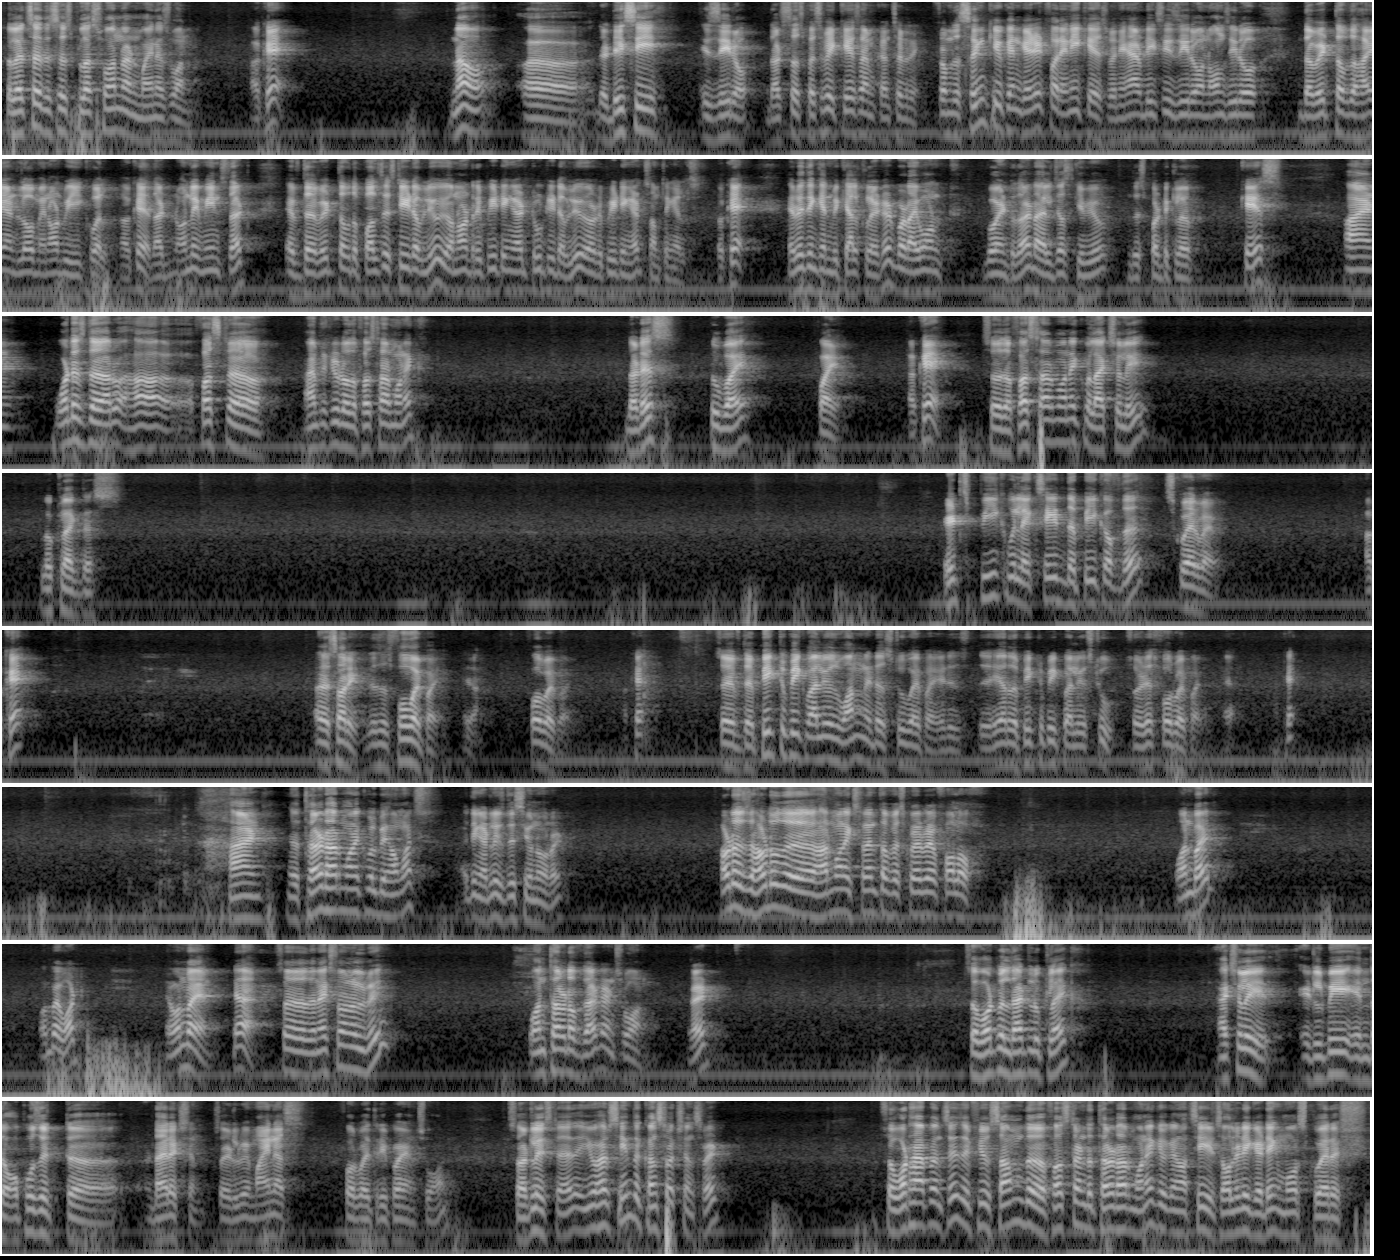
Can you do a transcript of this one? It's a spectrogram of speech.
So, let us say this is plus 1 and minus 1. Okay. Now, uh, the DC is 0 that is the specific case I am considering. From the sinc you can get it for any case when you have DC 0 non-zero the width of the high and low may not be equal. Okay. That only means that if the width of the pulse is T w you are not repeating at 2 T w you are repeating at something else. Okay. Everything can be calculated, but I will not go into that I will just give you this particular case and what is the uh, first uh, amplitude of the first harmonic? That is 2 by pi. Okay. So, the first harmonic will actually look like this. Its peak will exceed the peak of the square wave. Okay. Uh, sorry, this is 4 by pi, yeah, 4 by pi. So, if the peak to peak value is 1, it is 2 by pi, it is here the peak to peak value is 2. So, it is 4 by pi, yeah, okay. And the third harmonic will be how much? I think at least this you know, right. How does, how do the harmonic strength of a square wave fall off? 1 by 1 by what? Yeah, 1 by n, yeah. So, the next one will be one third of that and so on, right. So, what will that look like? Actually, it will be in the opposite uh, direction. So, it will be minus 4 by 3 pi and so on. So, at least uh, you have seen the constructions, right. So, what happens is if you sum the first and the third harmonic, you cannot see it is already getting more squarish.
